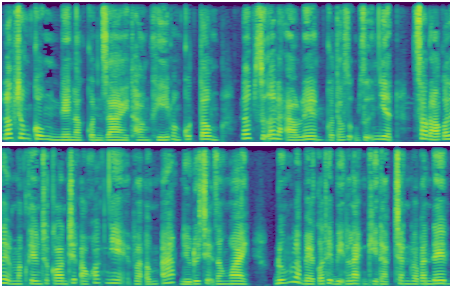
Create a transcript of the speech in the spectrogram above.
Lớp trong cùng nên là quần dài thoáng khí bằng cốt tông, lớp giữa là áo len có tác dụng giữ nhiệt. Sau đó có thể mặc thêm cho con chiếc áo khoác nhẹ và ấm áp nếu đưa trẻ ra ngoài. Đúng là bé có thể bị lạnh khi đạp chăn vào ban đêm,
